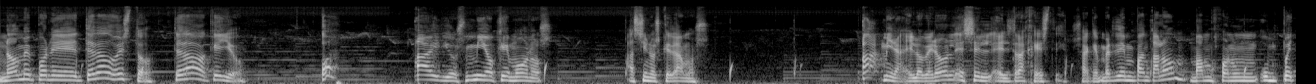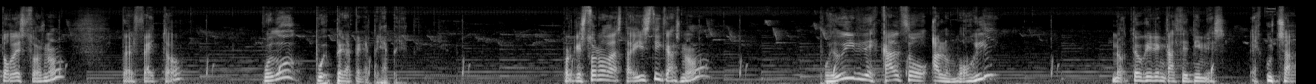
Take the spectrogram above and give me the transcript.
No me pone... Te he dado esto, te he dado aquello. ¡Oh! ¡Ay, Dios mío, qué monos! Así nos quedamos. Ah, mira, el overall es el, traje este. O sea, que en vez de un pantalón, vamos con un, peto de estos, ¿no? Perfecto. ¿Puedo...? espera, espera, espera, espera. Porque esto no da estadísticas, ¿no? ¿Puedo ir descalzo a los Mowgli? No, tengo que ir en calcetines. Escucha,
